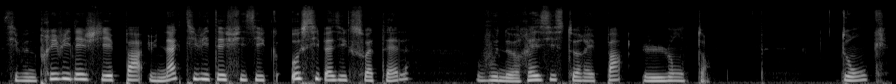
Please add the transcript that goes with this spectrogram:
si vous ne privilégiez pas une activité physique aussi basique soit-elle, vous ne résisterez pas longtemps. Donc,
